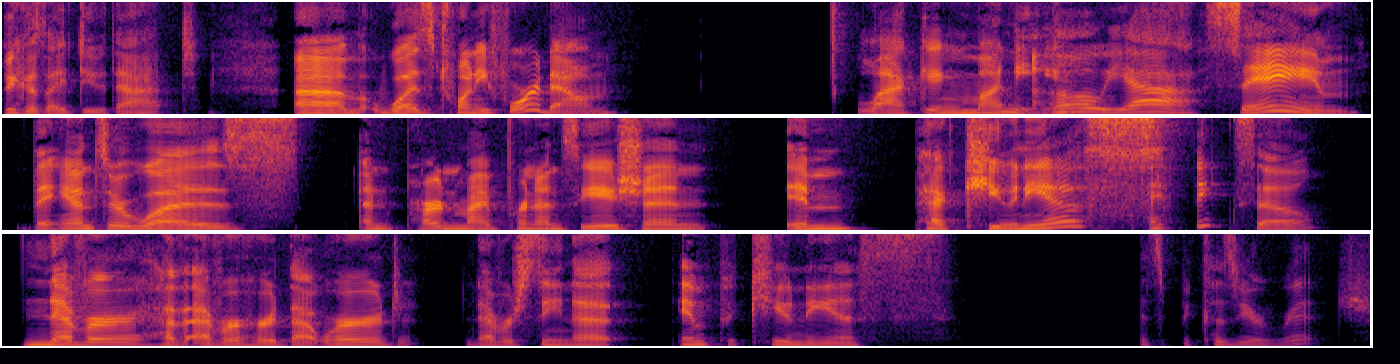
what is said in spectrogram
because I do that. Um, was 24 down. Lacking money. Oh yeah, same. The answer was, and pardon my pronunciation, impecunious. I think so. never have ever heard that word, never seen it. Impecunious. It's because you're rich.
